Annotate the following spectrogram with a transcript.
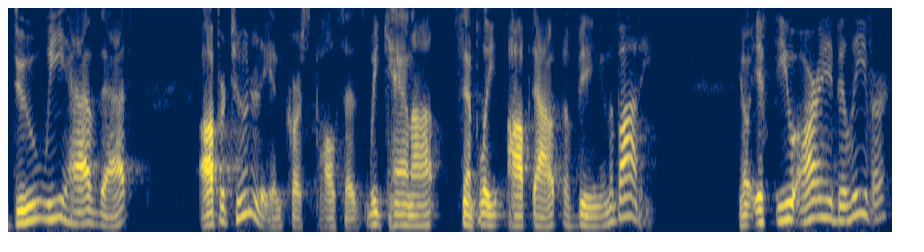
Do we have that opportunity. And of course, Paul says we cannot simply opt out of being in the body. You know, if you are a believer,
